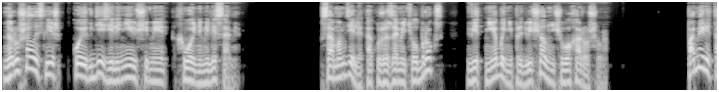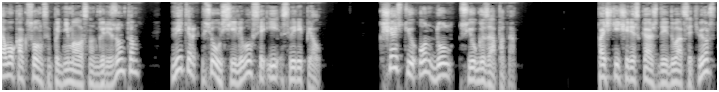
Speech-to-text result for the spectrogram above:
нарушалось лишь кое-где зеленеющими хвойными лесами. В самом деле, как уже заметил Брокс, вид неба не предвещал ничего хорошего. По мере того, как солнце поднималось над горизонтом, ветер все усиливался и свирепел. К счастью, он дул с юго-запада. Почти через каждые 20 верст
